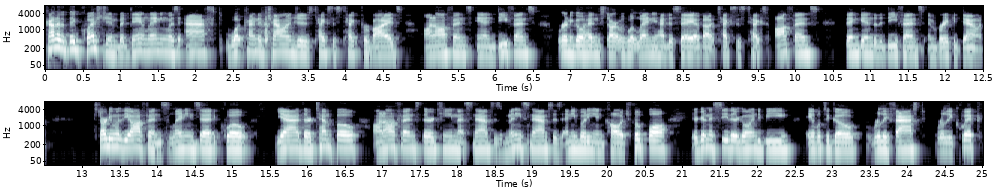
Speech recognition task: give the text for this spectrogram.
kind of a big question, but Dan Lanning was asked what kind of challenges Texas Tech provides on offense and defense. We're going to go ahead and start with what Lanning had to say about Texas Tech's offense, then get into the defense and break it down. Starting with the offense, Lanning said, quote, yeah, their tempo on offense, they're a team that snaps as many snaps as anybody in college football. You're going to see they're going to be able to go really fast, really quick.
